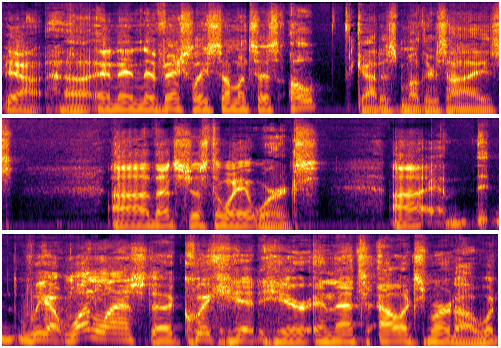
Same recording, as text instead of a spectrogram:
Yeah, uh, and then eventually someone says, "Oh, got his mother's eyes." Uh, that's just the way it works. we got one last quick hit here, and that's Alex Murdaugh. What,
